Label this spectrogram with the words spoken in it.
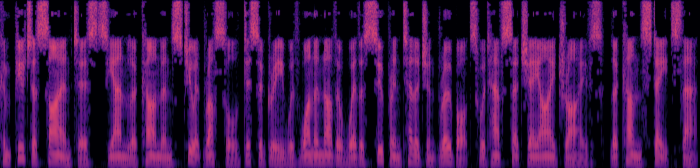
Computer scientists Yann LeCun and Stuart Russell disagree with one another whether superintelligent robots would have such AI drives. LeCun states that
